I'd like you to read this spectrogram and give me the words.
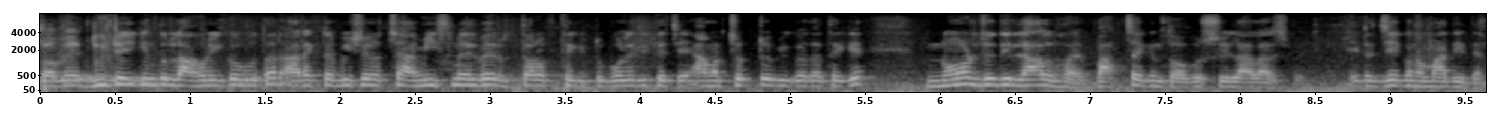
তবে দুটোই কিন্তু লাহোরি কবুতর। আরেকটা বিষয় হচ্ছে আমি ইসমাইল ভাইয়ের তরফ থেকে একটু বলে দিতে চাই আমার ছোট্ট অভিজ্ঞতা থেকে নর যদি লাল হয় বাচ্চা কিন্তু অবশ্যই লাল আসবে। এটা যে কোনো মাদি দেন।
